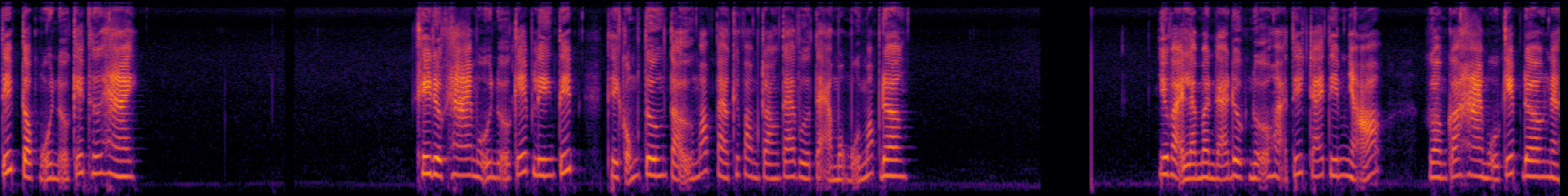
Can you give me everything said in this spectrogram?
tiếp tục mũi nửa kép thứ hai. Khi được hai mũi nửa kép liên tiếp, thì cũng tương tự móc vào cái vòng tròn ta vừa tạo một mũi móc đơn. Như vậy là mình đã được nửa họa tiết trái tim nhỏ, gồm có hai mũi kép đơn nè.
